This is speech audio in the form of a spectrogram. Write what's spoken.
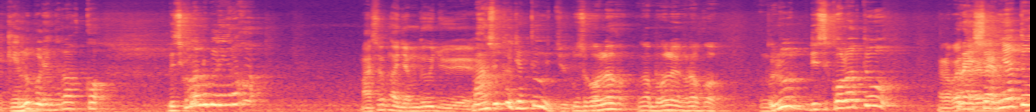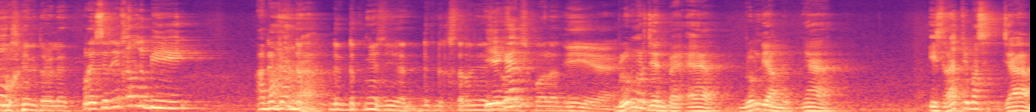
ya, kayak lu boleh ngerokok. Di sekolah lu boleh ngerokok. Masuk nggak jam 7 ya? Masuk ke jam 7. Di sekolah nggak boleh ngerokok. Lu di sekolah tuh Ngerokok pressure-nya tuh di toilet. pressure-nya kan lebih Ada deg-deg deg-degnya sih ya, deg-degsternya Iya sih kan? di sekolah tuh. Iya. belum ngerjain PR, belum diamuknya. Istirahat cuma sejam.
